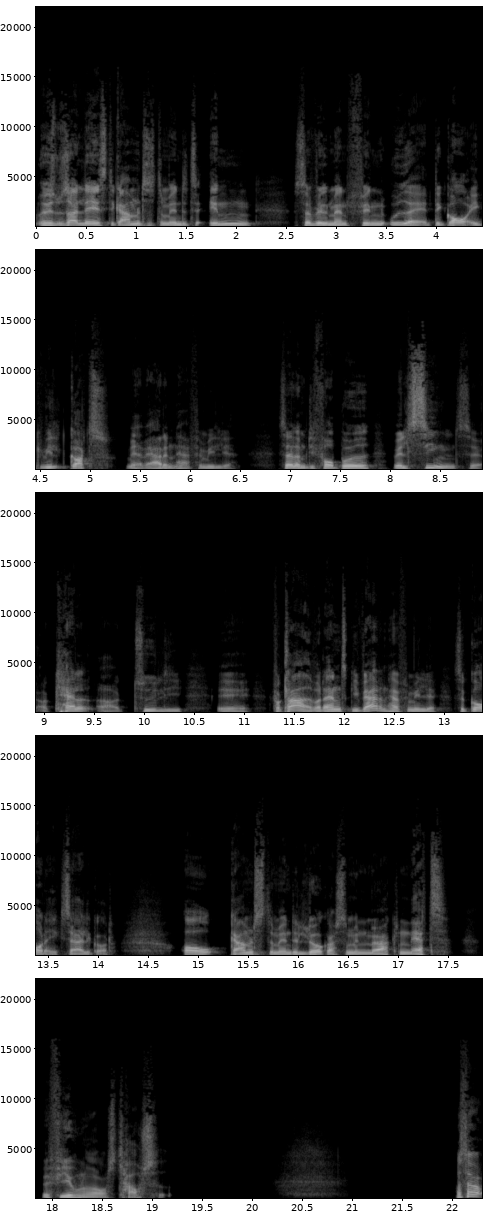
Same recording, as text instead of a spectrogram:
Men hvis man så har læst det gamle testamente til enden, så vil man finde ud af, at det går ikke vildt godt med at være den her familie. Selvom de får både velsignelse og kald og tydeligt øh, forklaret, hvordan skal I være den her familie, så går det ikke særlig godt. Og Gamle Testamente lukker som en mørk nat ved 400 års tavshed. Og så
